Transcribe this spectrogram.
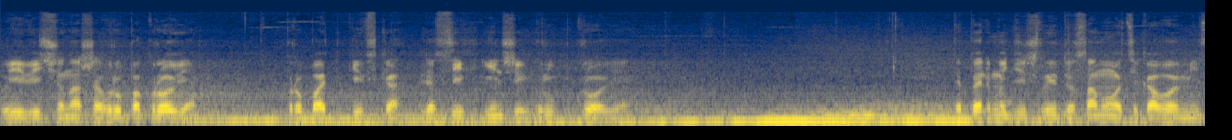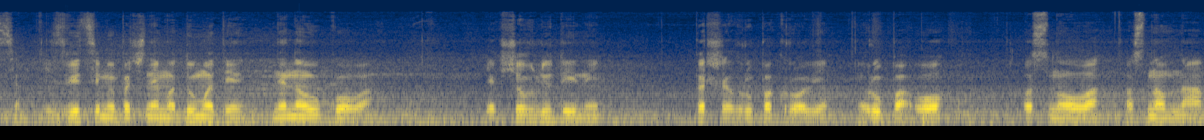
Уявіть, що наша група крові пробатьківська для всіх інших груп крові. Тепер ми дійшли до самого цікавого місця, і звідси ми почнемо думати не науково. Якщо в людини перша група крові, група О, основа, основна,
